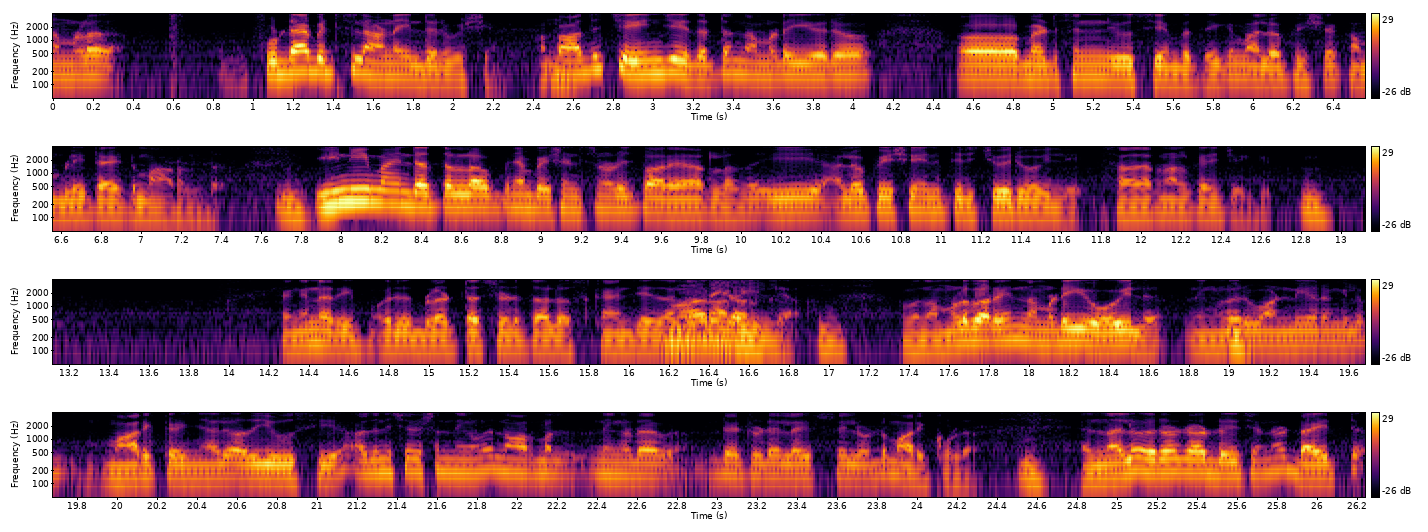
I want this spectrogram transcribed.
നമ്മൾ ഫുഡ് ഹാബിറ്റ്സിലാണ് ഇതിന്റെ ഒരു വിഷയം. അപ്പോൾ അത് ചേഞ്ച് ചെയ്തിട്ട് നമ്മുടെ ഈ ഒരു മെഡിസിൻ യൂസ് ചെയ്യുമ്പോഴത്തേക്കും അലോപീഷ്യ കംപ്ലീറ്റ് ആയിട്ട് മാറുന്നുണ്ട്. ഇനിയും അതിന്റെ അകത്തുള്ള ഞാൻ പേഷ്യൻസിനോട് പറയാറുള്ളത് ഈ അലോപീഷ്യ ഇനി തിരിച്ചു വരുമോ ഇല്ലേ? സാധാരണ ആൾക്കാർ ചോദിക്കും. എങ്ങനെ അറിയും? ഒരു ബ്ലഡ് ടെസ്റ്റ് എടുത്താലോ? സ്കാൻ ചെയ്താലോ? അറിയില്ല. അപ്പോൾ നമ്മൾ പറയും നമ്മുടെ ഈ ഓയിൽ നിങ്ങളൊരു വൺ ഇയർ എങ്കിലും മാറിക്കഴിഞ്ഞാലും അത് യൂസ് ചെയ്യുക. അതിനുശേഷം നിങ്ങൾ നോർമൽ നിങ്ങളുടെ ഡേ ടു ഡേ ലൈഫ് സ്റ്റൈലിലോട്ട് മാറിക്കൊള്ളുക എന്നാലും ഓരോ അഡ്വൈസ് ചെയ്യണം ഡയറ്റ്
